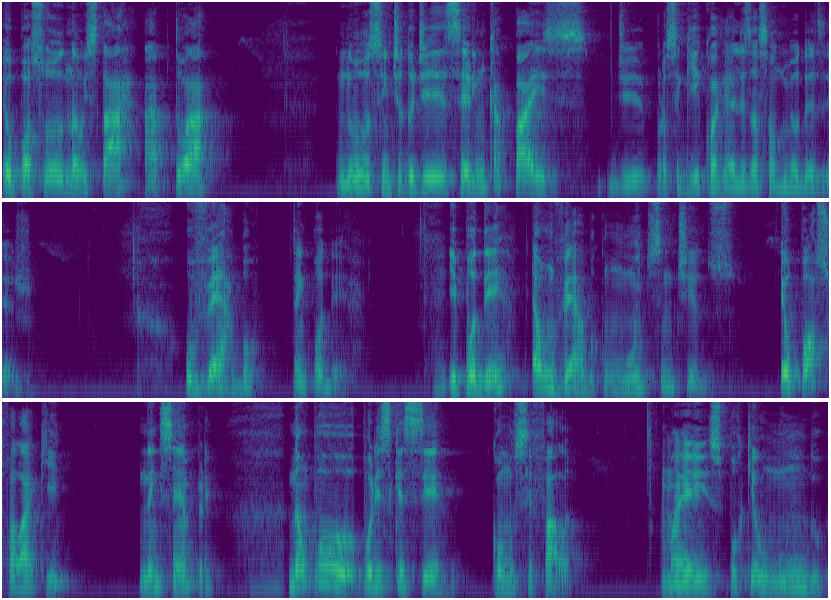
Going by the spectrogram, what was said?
eu posso não estar apto a. No sentido de ser incapaz de prosseguir com a realização do meu desejo. O verbo tem poder. E poder é um verbo com muitos sentidos. Eu posso falar aqui? Nem sempre. Não por, por esquecer como se fala, mas porque o mundo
